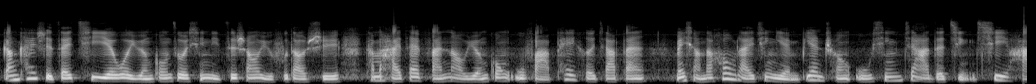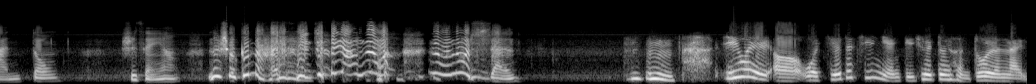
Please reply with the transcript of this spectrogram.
刚开始在企业为员工做心理咨商与辅导时，他们还在烦恼员工无法配合加班，没想到后来竟演变成无薪假的景气寒冬，是怎样？那时候根本还没这样，那么嗯，因为呃，我觉得今年的确对很多人来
